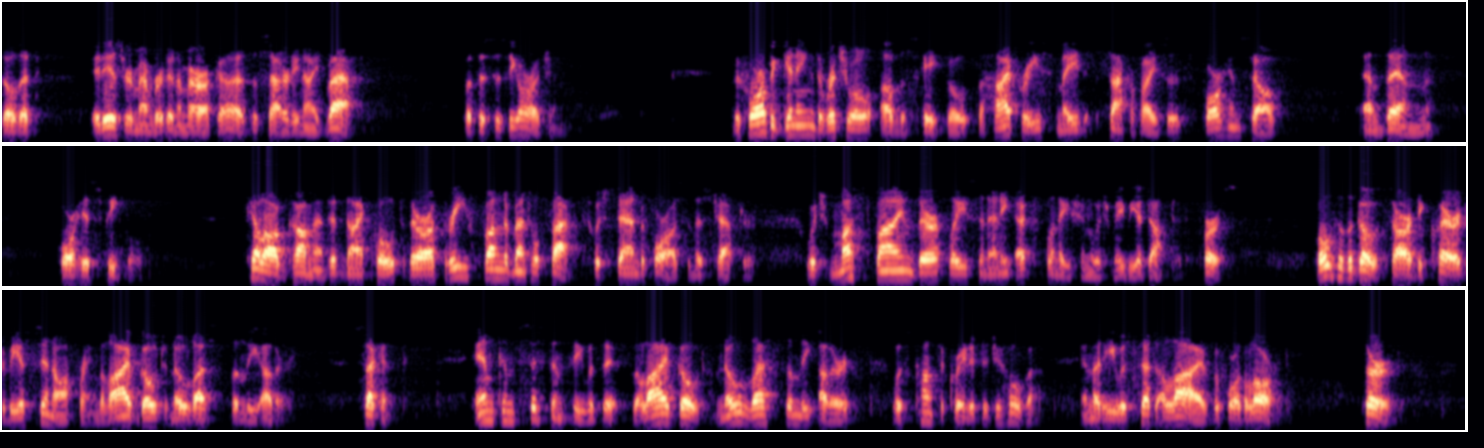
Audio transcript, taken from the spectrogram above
so that it is remembered in America as the Saturday night bath. But this is the origin. Before beginning the ritual of the scapegoat, the high priest made sacrifices for himself and then for his people. Kellogg commented, and I quote, There are three fundamental facts which stand before us in this chapter, which must find their place in any explanation which may be adopted. First, both of the goats are declared to be a sin offering, the live goat no less than the other. Second, in consistency with this, the live goat no less than the other was consecrated to Jehovah, in that he was set alive before the Lord. Third,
